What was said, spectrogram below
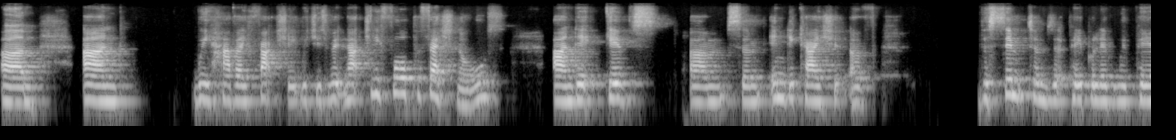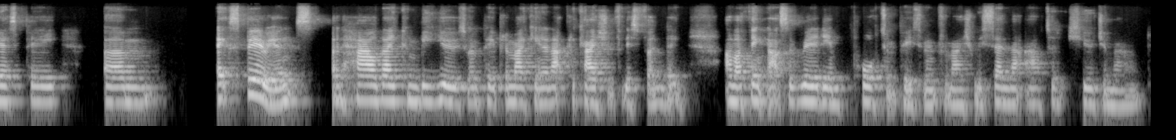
Um, and we have a fact sheet which is written actually for professionals and it gives um, some indication of the symptoms that people living with PSP um, experience and how they can be used when people are making an application for this funding. And I think that's a really important piece of information. We send that out a huge amount.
